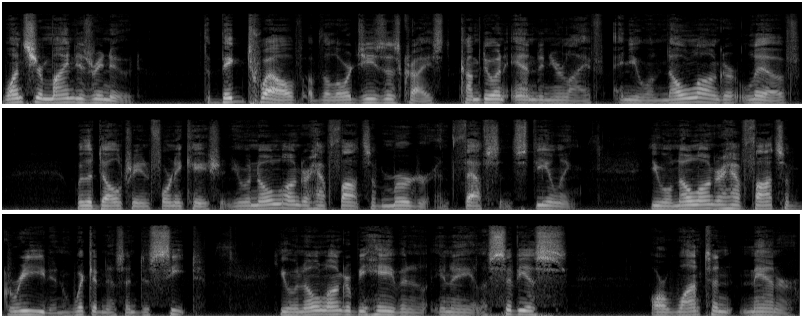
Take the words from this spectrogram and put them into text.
once your mind is renewed, the big 12 of the Lord Jesus Christ come to an end in your life, and you will no longer live with adultery and fornication. You will no longer have thoughts of murder and thefts and stealing. You will no longer have thoughts of greed and wickedness and deceit. You will no longer behave in a, in a lascivious or wanton manner.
